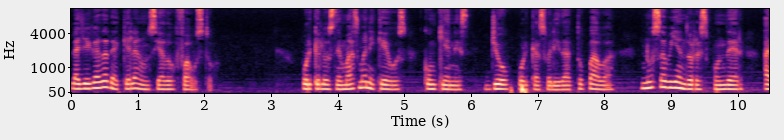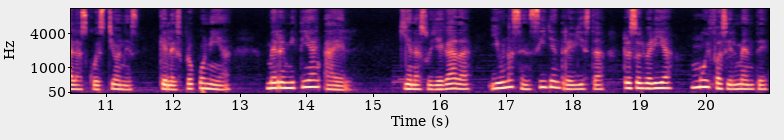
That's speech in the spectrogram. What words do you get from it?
la llegada de aquel anunciado Fausto, porque los demás maniqueos con quienes yo por casualidad topaba, no sabiendo responder a las cuestiones que les proponía, me remitían a él, quien a su llegada y una sencilla entrevista resolvería muy fácilmente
